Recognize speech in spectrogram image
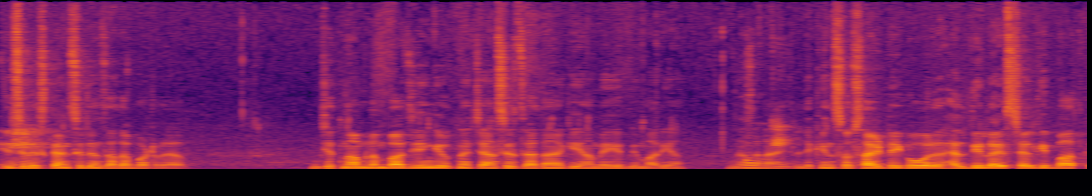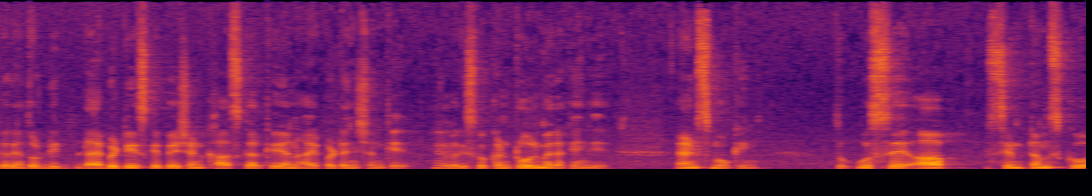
इसलिए इसका इंसिडेंस ज़्यादा बढ़ रहा है अब। जितना हम लंबा जिएँगे उतने चांसेस ज़्यादा हैं कि हमें ये बीमारियाँ नज़र आए लेकिन सोसाइटी को और हेल्दी लाइफस्टाइल की बात करें तो डायबिटीज़ के पेशेंट खास करके एंड हाइपरटेंशन के हम्म। अगर इसको कंट्रोल में रखेंगे एंड स्मोकिंग तो उससे आप सिम्टम्स को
